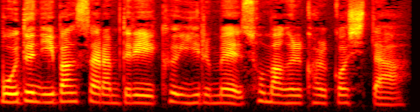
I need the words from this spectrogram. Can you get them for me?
모든 이방 사람들이 그 이름에 소망을 걸 것이다.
